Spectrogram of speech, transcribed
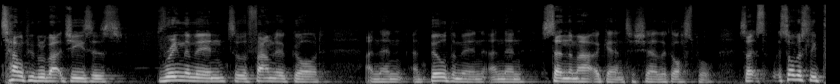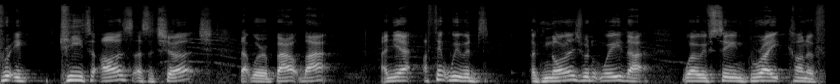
tell people about Jesus, bring them in to the family of God, and then and build them in, and then send them out again to share the gospel. So it's, it's obviously pretty key to us as a church that we're about that. And yet, I think we would acknowledge, wouldn't we, that where we've seen great kind of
